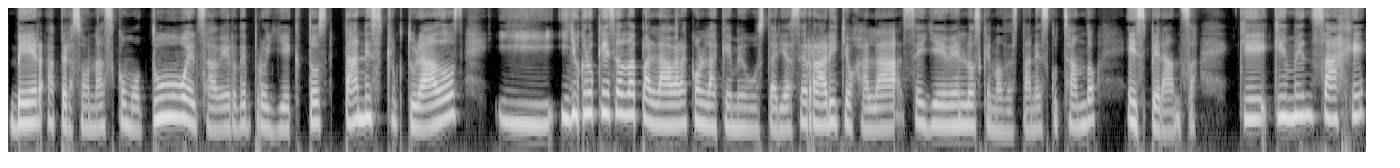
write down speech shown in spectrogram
ver a personas como tú, el saber de proyectos tan estructurados y, yo creo que esa es la palabra con la que me gustaría cerrar y que ojalá se lleven los que nos están escuchando, esperanza. ¿Qué, qué mensaje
